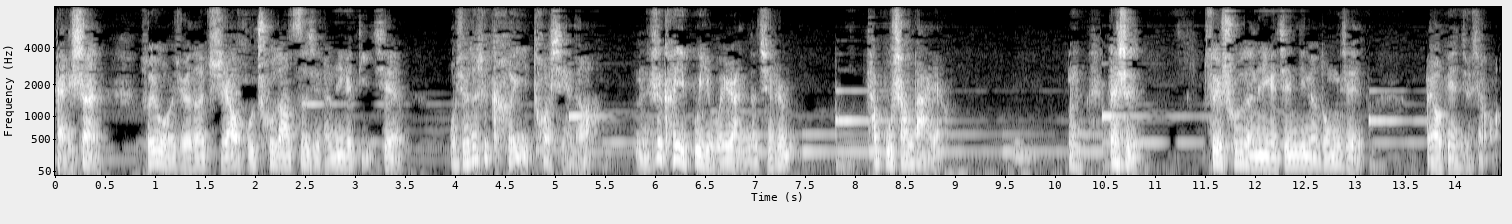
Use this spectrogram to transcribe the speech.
改善。所以我觉得只要不触到自己的那个底线，我觉得是可以妥协的，嗯，是可以不以为然的。其实，它不伤大雅，嗯。但是，最初的那个坚定的东西，不要变就行了。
